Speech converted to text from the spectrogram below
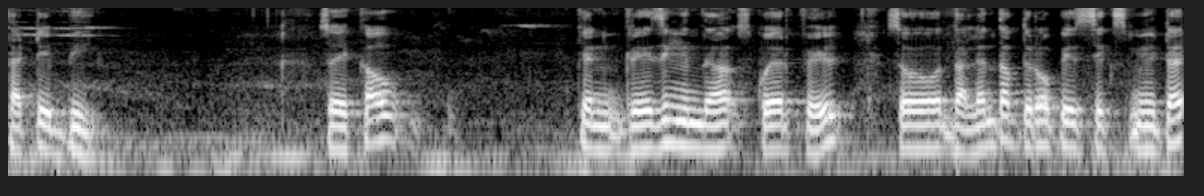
30b so a cow can grazing in the square field. So the length of the rope is 6 meter.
